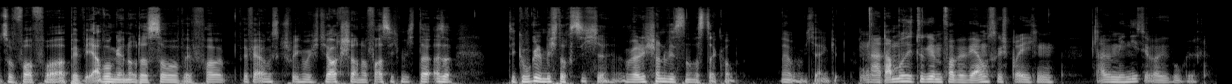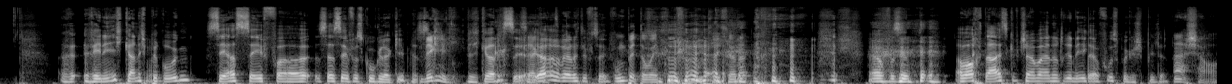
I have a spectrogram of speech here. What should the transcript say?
so vor, vor Bewerbungen oder so, vor Bewerbungsgesprächen möchte ich auch schauen, auf was ich mich da, also die googeln mich doch sicher, weil ich schon wissen, was da kommt, wenn man mich eingibt. Na, da muss ich zugeben, vor Bewerbungsgesprächen habe ich mich nie selber gegoogelt. René, ich kann dich beruhigen, sehr safe, sehr safes Google-Ergebnis. Wirklich? Wie ich gerade sehe. Sehr ja, gut. relativ safe. Unbedeutend vermutlich, oder? ja, Aber auch da, es gibt scheinbar einen René, der Fußball gespielt hat. Na, schau.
